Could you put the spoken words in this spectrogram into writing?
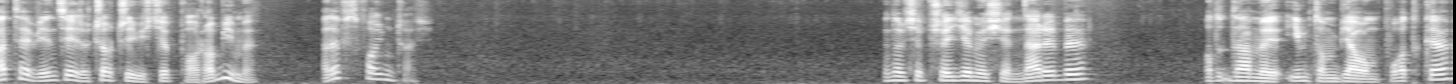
A te więcej rzeczy oczywiście porobimy, ale w swoim czasie. Mianowicie przejdziemy się na ryby, oddamy im tą białą płotkę,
